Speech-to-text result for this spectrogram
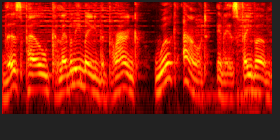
This pal cleverly made the prank work out in his favor.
